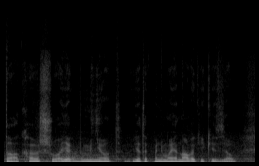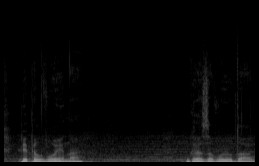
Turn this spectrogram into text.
Так, хорошо. А як би мені от, я так понимаю, навик якийсь взяв? Пепел воїна. Грозовий удар.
